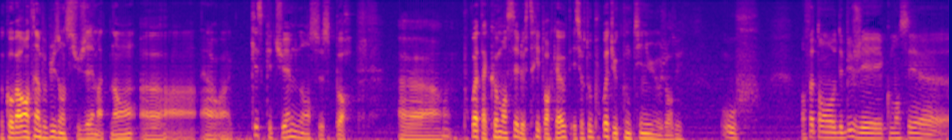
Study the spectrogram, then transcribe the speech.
Donc on va rentrer un peu plus dans le sujet maintenant. Euh, alors, euh, qu'est-ce que tu aimes dans ce sport? Euh, Pourquoi tu as commencé le street workout et surtout pourquoi tu continues aujourd'hui Ouf. En fait, en- au début, j'ai commencé. euh,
